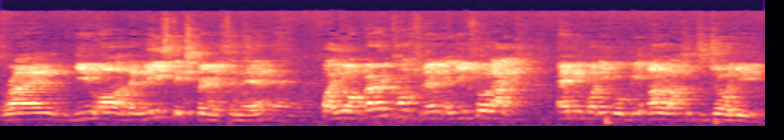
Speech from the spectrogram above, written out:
Ryan, you are the least experienced in here, but you are very confident and you feel like anybody will be unlucky to join you.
